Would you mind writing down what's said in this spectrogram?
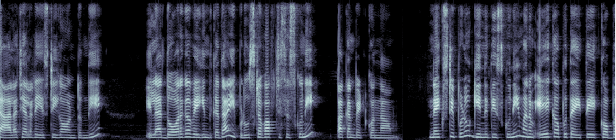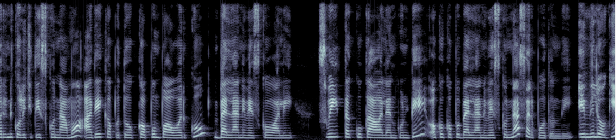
చాలా చాలా టేస్టీగా ఉంటుంది. ఇలా దోరగా వేగింది కదా ఇప్పుడు స్టవ్ ఆఫ్ చేసేసుకుని పక్కన పెట్టుకుందాం. నెక్స్ట్ ఇప్పుడు గిన్నె తీసుకుని మనం ఏ కప్పుతో అయితే కొబ్బరిని కొలిచి తీసుకున్నామో అదే కప్పుతో కప్పుంపావు వరకు బెల్లాన్ని వేసుకోవాలి. స్వీట్ తక్కువ కావాలనుకుంటే ఒక కప్పు బెల్లాన్ని వేసుకున్నా సరిపోతుంది. ఇందులోకి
